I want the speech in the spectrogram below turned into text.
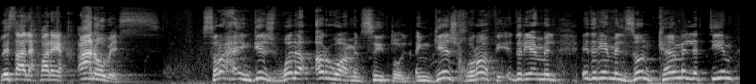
لصالح فريق أنوبيس. صراحة انجيج ولا أروع من صيته، انجيج خرافي. قدر يعمل قدر يعمل زون كامل للتيم،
